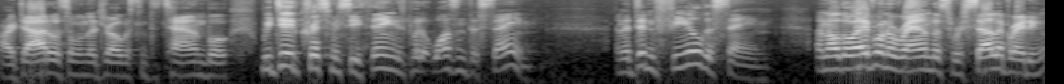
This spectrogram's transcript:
our dad was the one that drove us into town. But we did Christmassy things, but it wasn't the same. And it didn't feel the same. And although everyone around us were celebrating,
